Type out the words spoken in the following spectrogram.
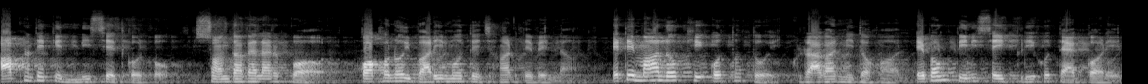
আপনাদেরকে নিষেধ করব, সন্ধ্যাবেলার পর কখনোই বাড়ির মধ্যে ঝাঁট দেবেন না। এতে মা লক্ষ্মী অত্যন্তই রাগান্বিত হন এবং তিনি সেই গৃহ ত্যাগ করেন।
